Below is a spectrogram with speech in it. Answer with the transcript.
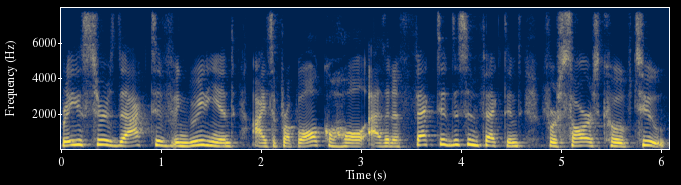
registers the active ingredient isopropyl alcohol as an effective disinfectant for SARS-CoV-2,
